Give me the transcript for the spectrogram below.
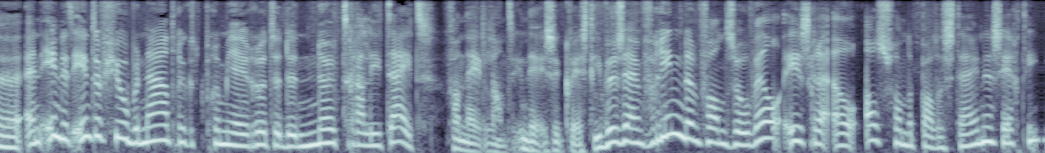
Uh, en in het interview benadrukt premier Rutte de neutraliteit van Nederland in deze kwestie. We zijn vrienden van zowel Israël als van de Palestijnen, zegt hij.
